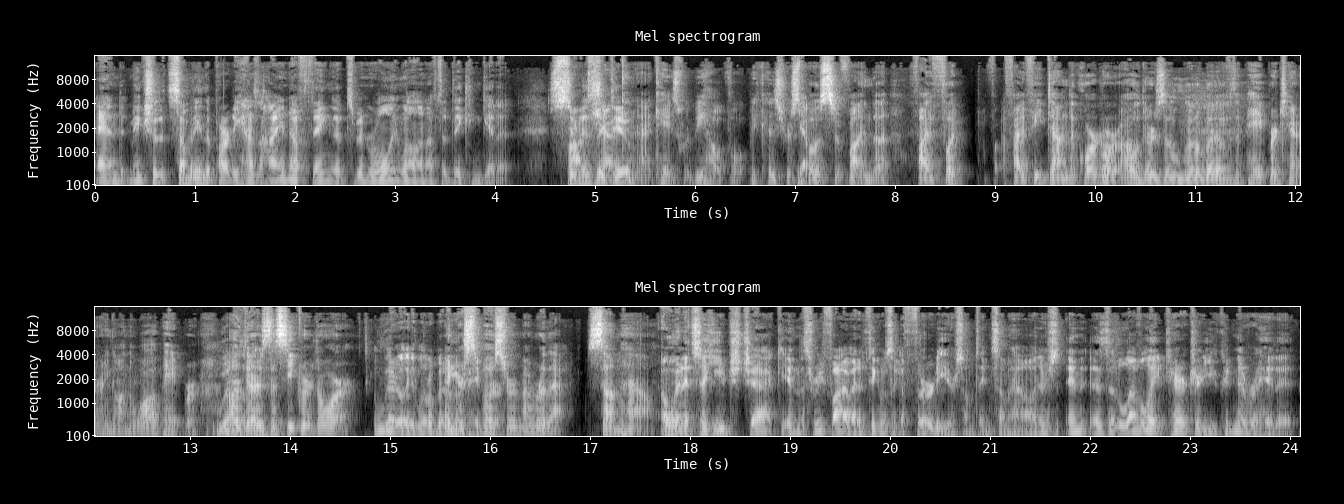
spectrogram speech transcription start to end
and make sure that somebody in the party has a high enough thing that's been rolling well enough that they can get it. As soon as they check do, in that case would be helpful because you're supposed to find the five foot five feet down the corridor. Oh, there's a little bit of the paper tearing on the wallpaper. Oh, there's the secret door. Literally a little bit And of you're a paper. supposed to remember that somehow. Oh, and it's a huge check in the three five. I think it was like a thirty or something somehow. And there's and as a level eight character, you could never hit it.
